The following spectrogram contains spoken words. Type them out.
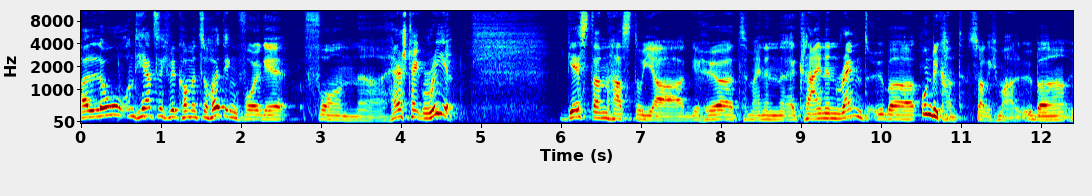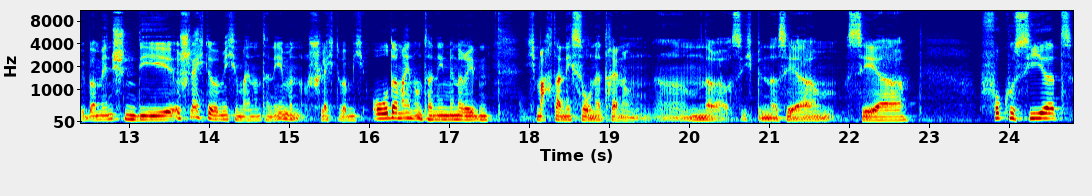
Hallo und herzlich willkommen zur heutigen Folge von äh, Hashtag Real. Gestern hast du ja gehört meinen äh, kleinen Rant über Unbekannt, sage ich mal, über, über Menschen, die schlecht über mich und mein Unternehmen, schlecht über mich oder mein Unternehmen reden. Ich mache da nicht so eine Trennung ähm, daraus. Ich bin da sehr, sehr fokussiert,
